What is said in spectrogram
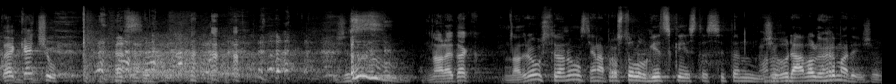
to je kečup. Že No ale tak na druhou stranu, vlastně naprosto logicky jste si ten život dával dohromady, že jo,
